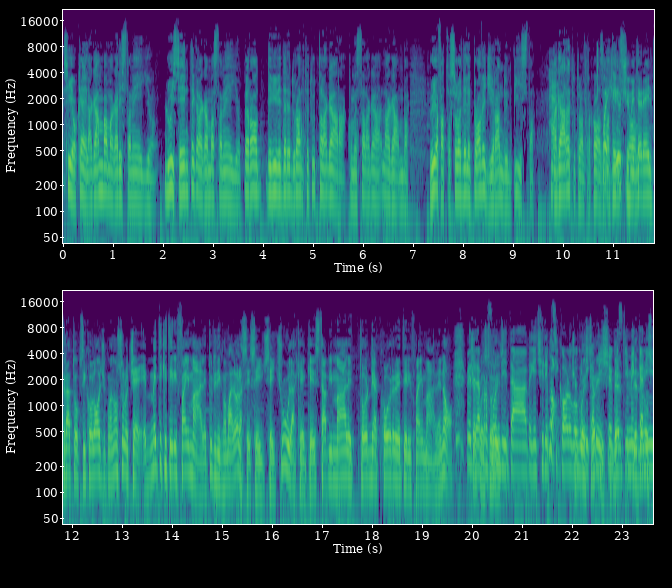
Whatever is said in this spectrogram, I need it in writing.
sì, ok, la gamba magari sta meglio, lui sente che la gamba sta meglio, però devi vedere durante tutta la gara come sta la, ga- la gamba. Lui ha fatto solo delle prove girando in pista. La Eh. gara è tutta un'altra cosa. Poi la io ci metterei il tratto psicologico, ma non solo c'è, e metti che ti rifai male, tutti dicono: Ma allora se sei, sei ciula che, che stavi male, torni a correre e ti rifai male. No, Vede la profondità, perché Cirri è No, psicologo, quindi capisce rischio questi del- dello meccanismi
